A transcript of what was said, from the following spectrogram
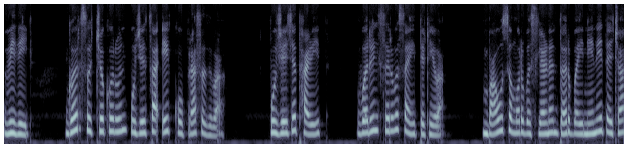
विधी. घर स्वच्छ करून पूजेचा एक कोपरा सजवा. पूजेच्या थाळीत वरील सर्व साहित्य ठेवा. भाऊ समोर बसल्यानंतर बहिणीने त्याच्या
